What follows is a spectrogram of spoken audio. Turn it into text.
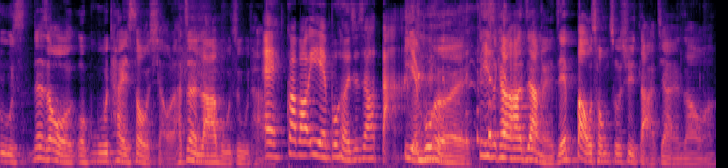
五十。那时候我我姑姑太瘦小了，她真的拉不住他。哎、欸，挂包一言不合就是要打，一言不合哎、欸，第一次看到他这样哎、欸，直接暴冲出去打架，你知道吗？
